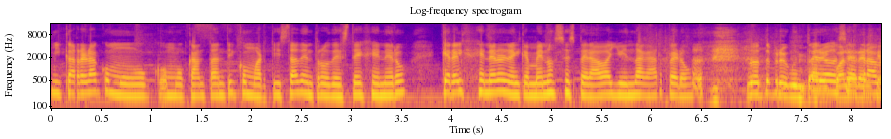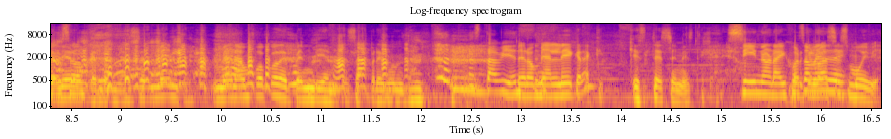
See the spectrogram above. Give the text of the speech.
mi carrera como, como cantante y como artista dentro de este género, que era el género en el que menos esperaba yo indagar, pero No te preguntaré cuál era el género que tenías en mente. Me da un poco de pendiente esa pregunta. está bien. Pero me alegra que, que estés en este género. Sí, Nora, y Porque lo justamente... haces muy bien.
